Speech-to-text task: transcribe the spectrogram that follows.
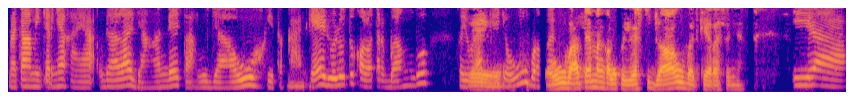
mereka mikirnya kayak udahlah jangan deh terlalu jauh gitu kan. Kayak dulu tuh kalau terbang tuh ke US Iya. kayak jauh banget. Jauh banget Kayak- emang kalau ke US tuh jauh banget kayak rasanya. Iya,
